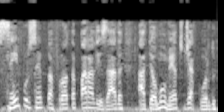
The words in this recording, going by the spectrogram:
100% da frota paralisada até o momento, de acordo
